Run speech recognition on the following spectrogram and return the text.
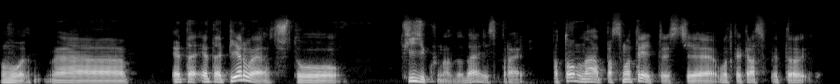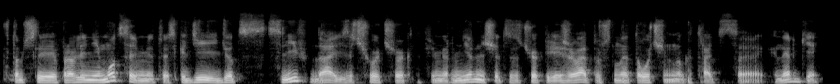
Вот. Это, это первое, что физику надо да, исправить. Потом надо посмотреть, то есть э, вот как раз это в том числе и управление эмоциями, то есть где идет слив, да, из-за чего человек, например, нервничает, из-за чего переживает, потому что ну, это очень много тратится энергии.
